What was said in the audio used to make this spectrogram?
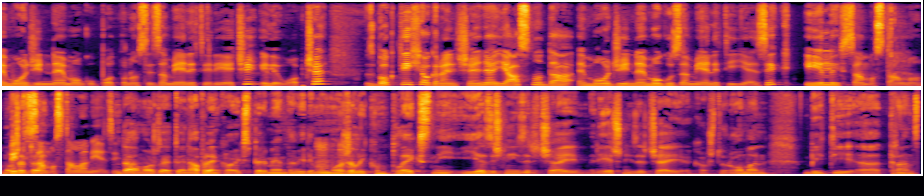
emoji ne mogu u potpunosti zamijeniti riječi ili uopće, zbog tih ograničenja jasno da emoji ne mogu zamijeniti jezik ili samostalno, Možda biti je- samostalan jezik. Da, možda je to i napravljen kao eksperiment da vidimo Mhm. može li kompleksni jezični izričaj, riječni izričaj, kao što je roman, biti uh, trans,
